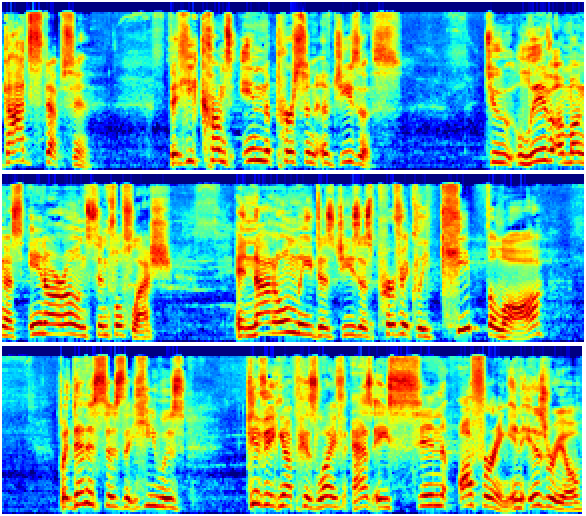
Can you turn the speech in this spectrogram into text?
God steps in, that he comes in the person of Jesus to live among us in our own sinful flesh. And not only does Jesus perfectly keep the law, but then it says that he was giving up his life as a sin offering. In Israel,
